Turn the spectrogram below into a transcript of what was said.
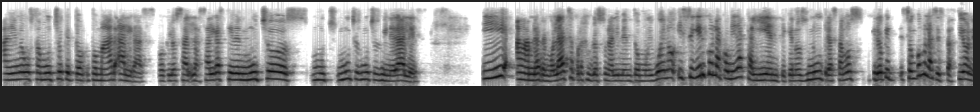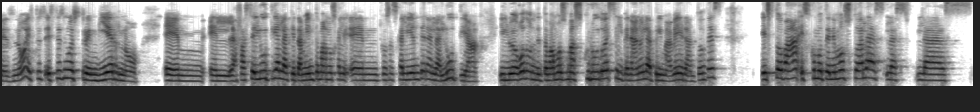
a mí me gusta mucho que tomar algas, porque las algas tienen muchos, muchos, muchos, minerales. Y la remolacha, por ejemplo, es un alimento muy bueno. Y seguir con la comida caliente, que nos nutra. Estamos, creo que son como las estaciones, ¿no? Este es, este es nuestro invierno. Em, la fase lútea, en la que también tomamos em, cosas calientes, era la lútea. Y luego donde tomamos más crudo es el verano y la primavera. Entonces, esto va, es como tenemos todas las, las, las,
